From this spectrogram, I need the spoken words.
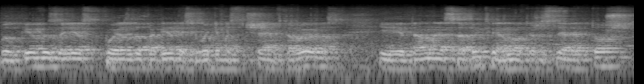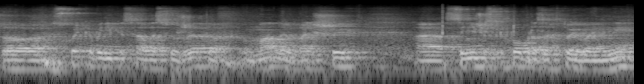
был первый заезд поезда Победы. Сегодня мы встречаем второй раз. И данное событие, оно отождествляет то, что сколько бы ни писалось сюжетов, малых, больших, о сценических образах той войны.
